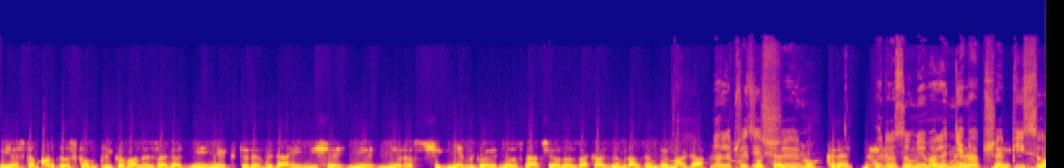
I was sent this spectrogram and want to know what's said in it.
I jest to bardzo skomplikowane zagadnienie, które wydaje mi się, nie, nie rozstrzygniemy go jednoznacznie. Ono za każdym razem wymaga No ale przecież konkretnych, rozumiem, ale nie ma konkretnych przepisów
